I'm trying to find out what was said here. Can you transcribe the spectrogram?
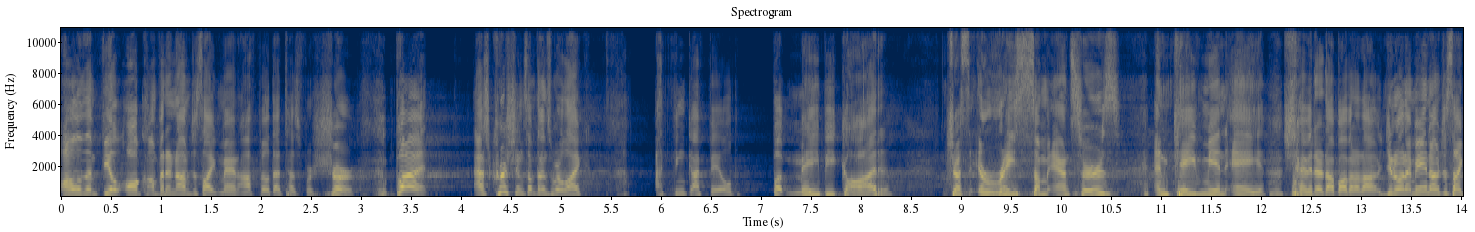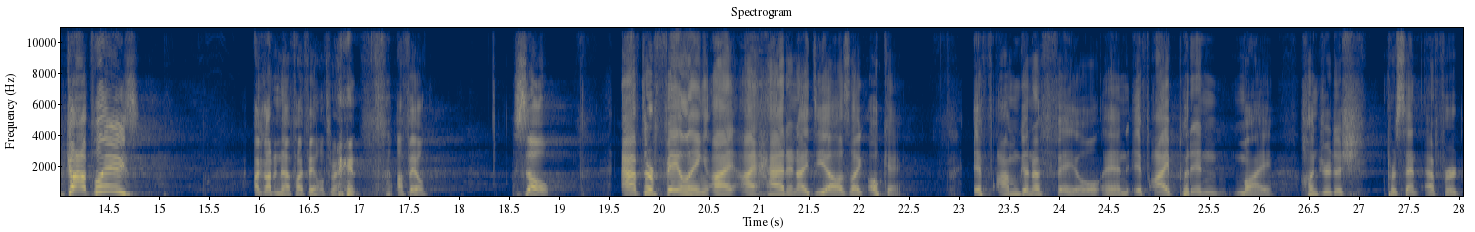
All of them feel all confident. I'm just like, man, I failed that test for sure. But as Christians, sometimes we're like, I think I failed, but maybe God just erased some answers and gave me an A. You know what I mean? I'm just like, God, please. I got an F, I failed, right? I failed. So, after failing, I, I had an idea. I was like, okay, if I'm gonna fail and if I put in my hundred ish percent effort,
